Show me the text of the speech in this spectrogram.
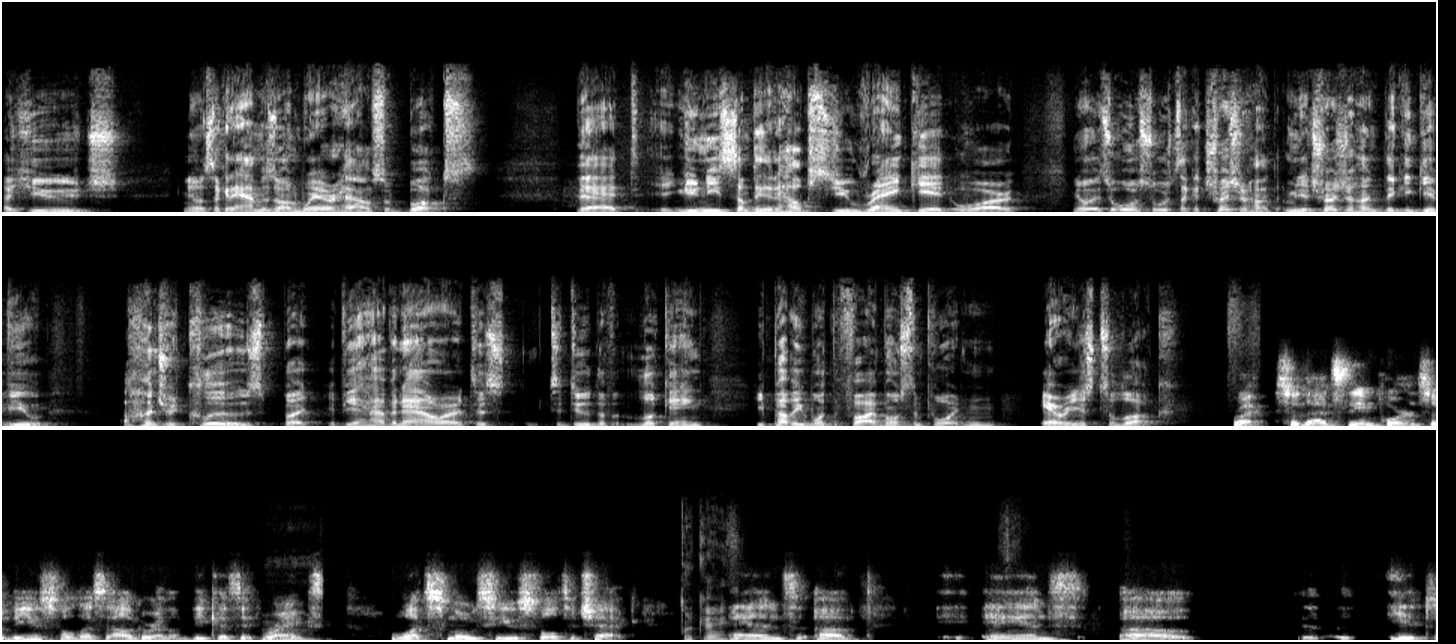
a huge, you know, it's like an Amazon warehouse of books that you need something that helps you rank it or, you know, it's also, it's like a treasure hunt. I mean, a treasure hunt, they can give you a hundred clues, but if you have an hour to, to do the looking, you probably want the five most important areas to look. Right. So that's the importance of a usefulness algorithm because it mm. ranks what's most useful to check. Okay. And uh, and uh, it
